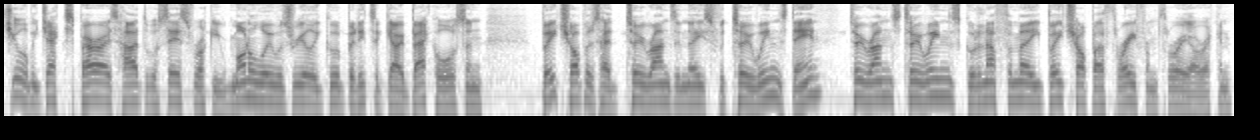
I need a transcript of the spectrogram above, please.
Jilby Jack Sparrow's hard to assess. Rocky Monaloo was really good, but it's a go back horse. And Beach Hopper's had two runs in these for two wins, Dan. Two runs, two wins, good enough for me. Beach Hopper, three from three, I reckon.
